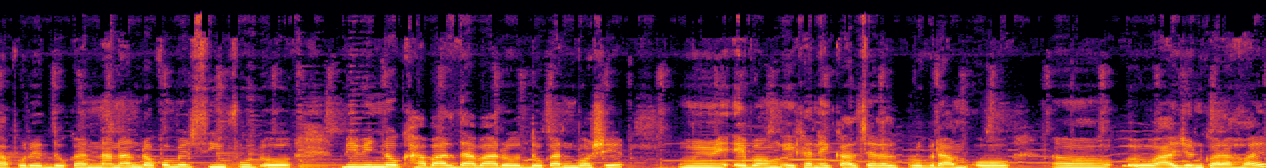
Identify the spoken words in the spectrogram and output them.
কাপড়ের দোকান, নানান রকমের সি ফুড ও বিভিন্ন খাবার দাবারও দোকান বসে। এবং এখানে কালচারাল প্রোগ্রাম ও আয়োজন করা হয়।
